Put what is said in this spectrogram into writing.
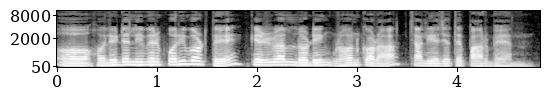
ও হলিডে লিভের পরিবর্তে ক্যাজুয়াল লোডিং গ্রহণ করা চালিয়ে যেতে পারবেন।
